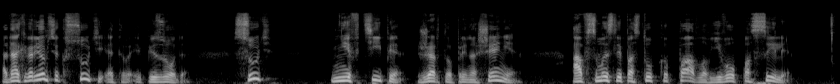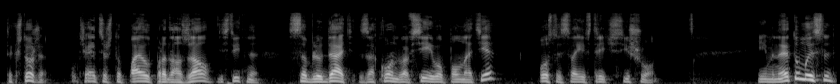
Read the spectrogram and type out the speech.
Однако вернемся к сути этого эпизода. Суть не в типе жертвоприношения, а в смысле поступка Павла, в его посыле. Так что же, получается, что Павел продолжал действительно соблюдать закон во всей его полноте после своей встречи с Ишуом. Именно эту мысль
